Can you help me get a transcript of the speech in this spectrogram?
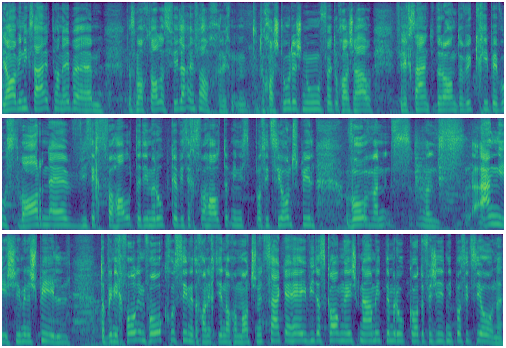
Ja, wie ich gesagt habe, eben, ähm, das macht alles viel einfacher. Du kannst durchschnaufen, du kannst auch vielleicht das eine oder andere wirklich bewusst wahrnehmen, wie sich das Verhalten im Rücken, wie sich das Verhalten in meinem Positionsspiel, wo, wenn es eng ist in einem Spiel, da bin ich voll im Fokus drin, da kann ich dir nach dem Match nicht sagen, hey, wie das gegangen ist, genau mit dem Rücken oder verschiedene Positionen.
